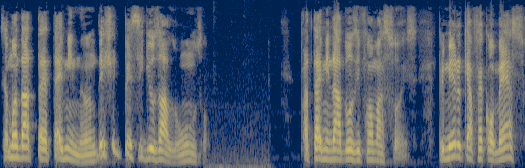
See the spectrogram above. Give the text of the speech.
Seu mandato está terminando. Deixa de perseguir os alunos. Para terminar, duas informações. Primeiro, que a Fé Comércio,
